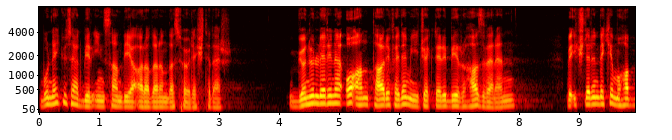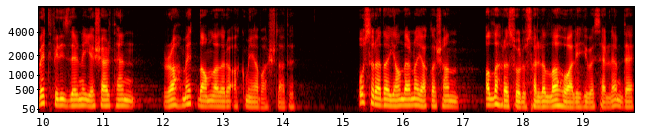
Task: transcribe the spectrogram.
bu ne güzel bir insan diye aralarında söyleştiler. Gönüllerine o an tarif edemeyecekleri bir haz veren ve içlerindeki muhabbet filizlerini yeşerten rahmet damlaları akmaya başladı. O sırada yanlarına yaklaşan Allah Resulü sallallahu aleyhi ve sellem de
